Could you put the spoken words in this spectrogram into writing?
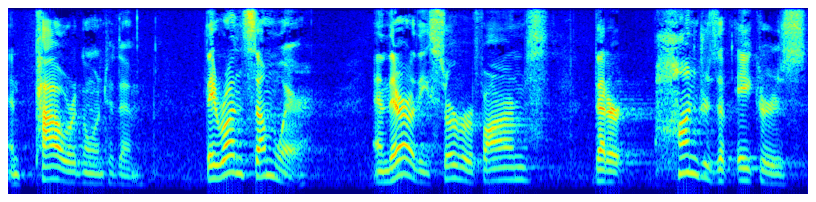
and power going to them. They run somewhere. And there are these server farms that are hundreds of acres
